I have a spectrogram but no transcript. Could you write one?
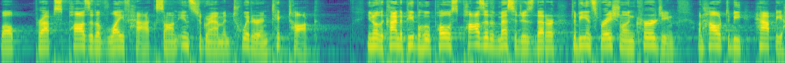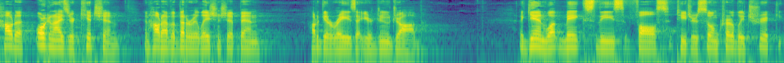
well, perhaps positive life hacks on Instagram and Twitter and TikTok. You know, the kind of people who post positive messages that are to be inspirational, encouraging on how to be happy, how to organize your kitchen, and how to have a better relationship, and how to get a raise at your new job. Again, what makes these false teachers so incredibly tricky,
